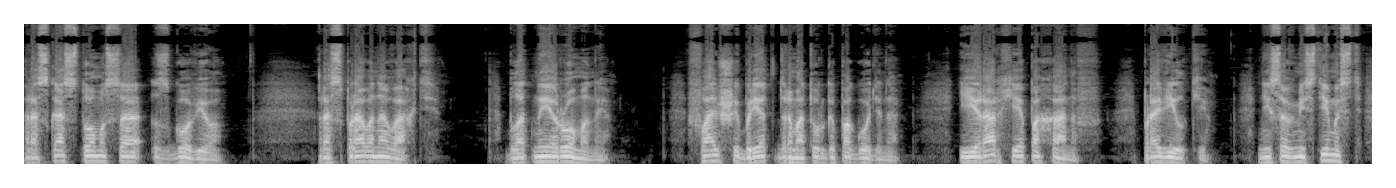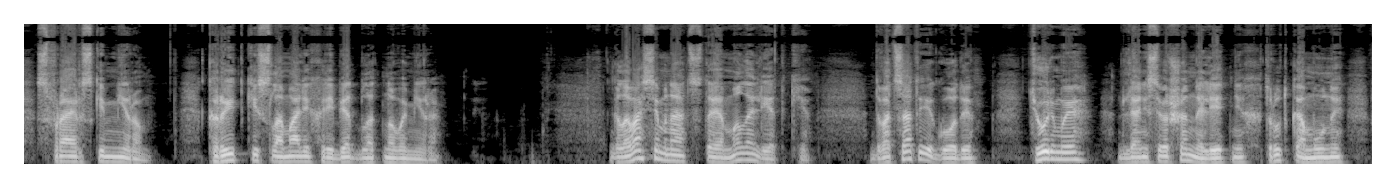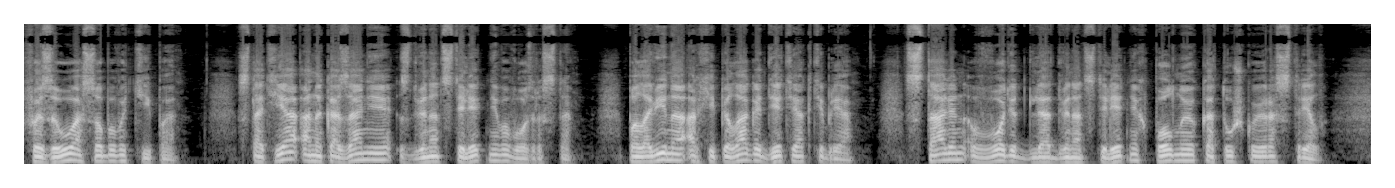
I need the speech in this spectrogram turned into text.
Рассказ Томаса Сговио. Расправа на вахте. Блатные романы. Фальший бред драматурга Погодина. Иерархия паханов. Провилки. Несовместимость с фраерским миром. Крытки сломали хребет блатного мира. Глава 17. Малолетки. Двадцатые годы. Тюрьмы для несовершеннолетних, труд коммуны, ФЗУ особого типа. Статья о наказании с 12-летнего возраста. Половина архипелага «Дети октября». Сталин вводит для 12-летних полную катушку и расстрел.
